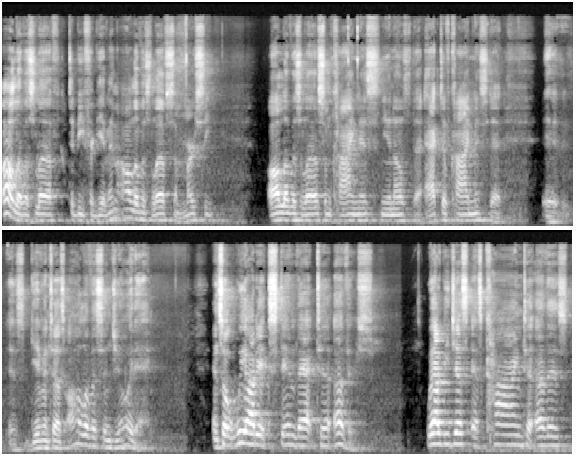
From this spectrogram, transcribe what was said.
All of us love to be forgiven. All of us love some mercy. All of us love some kindness, you know, the act of kindness that is given to us. All of us enjoy that. And so we ought to extend that to others. We ought to be just as kind to others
